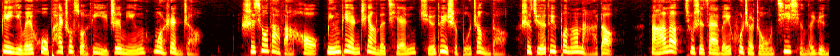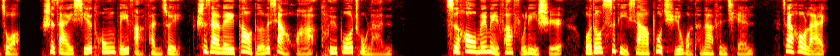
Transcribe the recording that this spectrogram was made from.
便以维护派出所利益之名默认着。实修大法后，明辨这样的钱绝对是不正的，是绝对不能拿的。拿了就是在维护这种畸形的运作，是在协同违法犯罪，是在为道德的下滑推波助澜。此后每每发福利时，我都私底下不取我的那份钱。再后来，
